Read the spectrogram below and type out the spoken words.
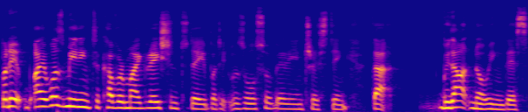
But it, I was meaning to cover migration today, but it was also very interesting that without knowing this,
